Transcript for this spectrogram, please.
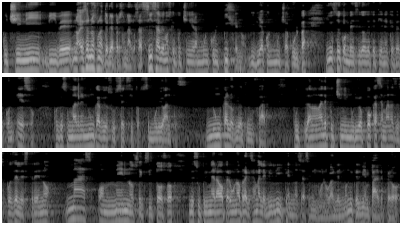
Puccini vive, no, esa no es una teoría personal, o sea, sí sabemos que Puccini era muy culpígeno, vivía con mucha culpa, y yo estoy convencido de que tiene que ver con eso porque su madre nunca vio sus éxitos, se murió antes, nunca lo vio triunfar. La mamá de Puccini murió pocas semanas después del estreno más o menos exitoso de su primera ópera, una ópera que se llama Le Billy, que no se hace en ningún lugar del mundo y que es bien padre, pero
